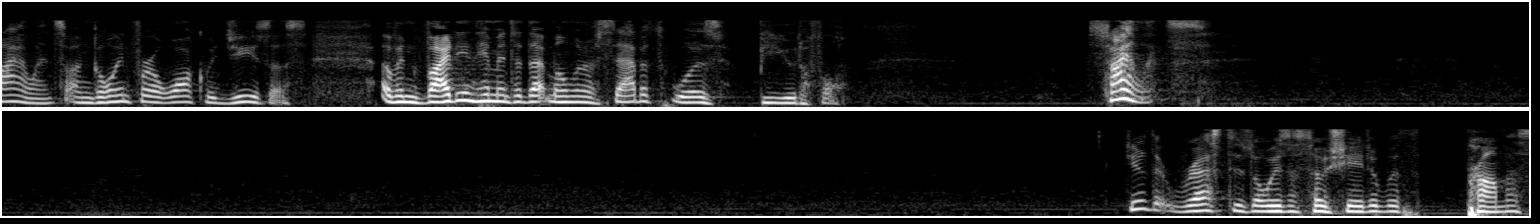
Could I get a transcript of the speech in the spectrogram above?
silence on going for a walk with Jesus, of inviting Him into that moment of Sabbath, was beautiful. Silence. Do you know that rest is always associated with promise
